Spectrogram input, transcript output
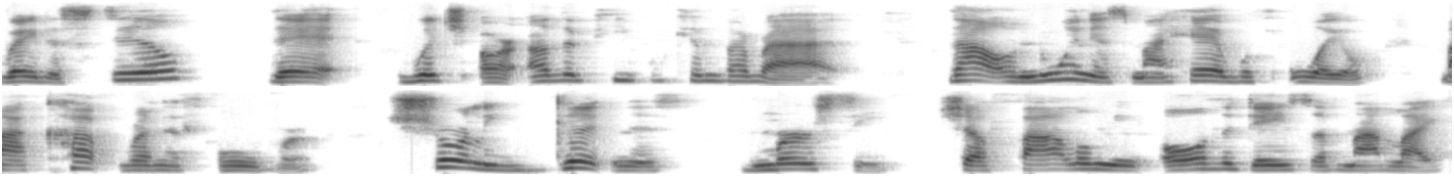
greater still, that which our other people can provide. Thou anointest my head with oil, my cup runneth over. Surely goodness, mercy, shall follow me all the days of my life.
